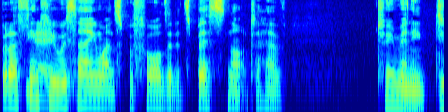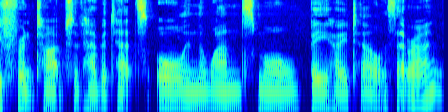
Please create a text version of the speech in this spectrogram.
But I think Yeah. you were saying once before that it's best not to have too many different types of habitats all in the one small bee hotel. Is that right?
